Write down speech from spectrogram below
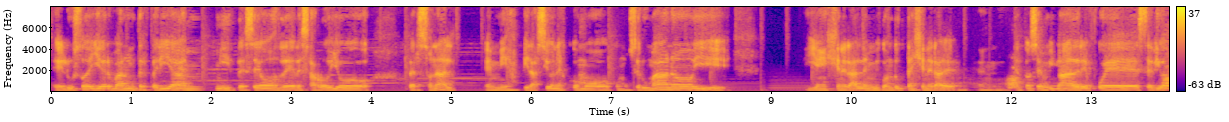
el uso de hierba no interfería en mis deseos de desarrollo personal, en mis aspiraciones como, como ser humano y, y, en general, en mi conducta en general. entonces mi madre fue, se, dio,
